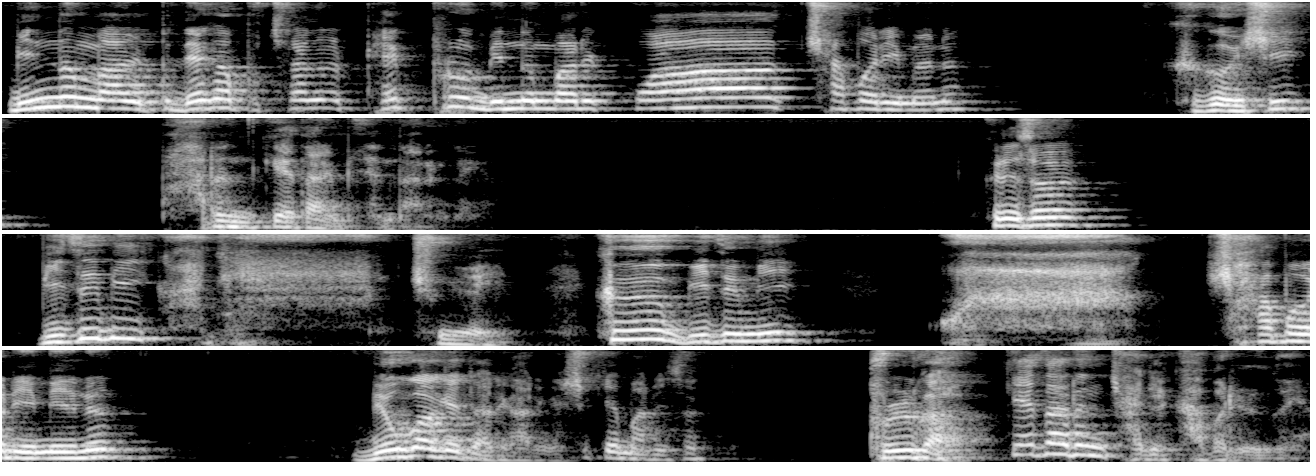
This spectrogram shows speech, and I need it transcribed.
믿는 마음이 내가 부처랑을 100% 믿는 마음이 꽉 차버리면은 그것이 바른 깨달음이 된다는 거예요. 그래서 믿음이 가장 중요해요. 그 믿음이 꽉 차버리면은 묘각의 자리에 가는 거예요. 쉽게 말해서 불가, 깨달은 자리에 가버리는 거예요.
